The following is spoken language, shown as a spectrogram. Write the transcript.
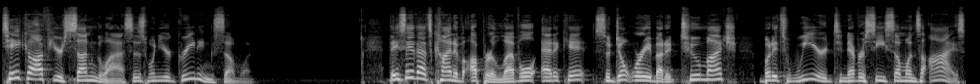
take off your sunglasses when you're greeting someone. They say that's kind of upper level etiquette, so don't worry about it too much, but it's weird to never see someone's eyes.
